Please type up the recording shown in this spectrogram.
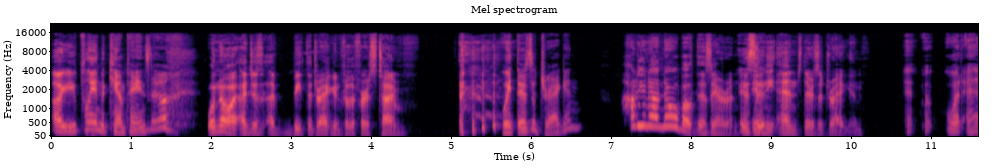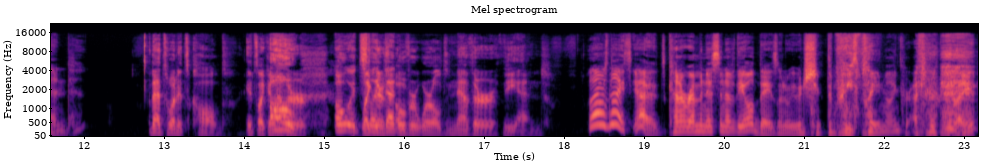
Are you playing the campaigns now? Well, no, I, I just I beat the dragon for the first time. Wait, there's a dragon? How do you not know about this, Aaron? Is in it- the end, there's a dragon. Uh, What end? That's what it's called. It's like Oh, another, Oh, it's like, like, there's that. overworld nether, the end. Well, that was nice. Yeah, it's kind of reminiscent of the old days when we would shoot the breeze playing Minecraft. Right?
